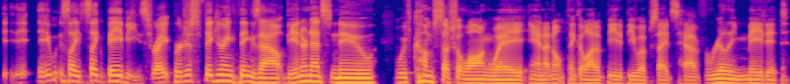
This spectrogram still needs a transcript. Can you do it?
it, it, was like it's like babies, right? We're just figuring things out. The internet's new. We've come such a long way, and I don't think a lot of B2B websites have really made it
